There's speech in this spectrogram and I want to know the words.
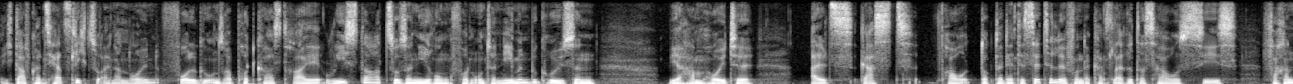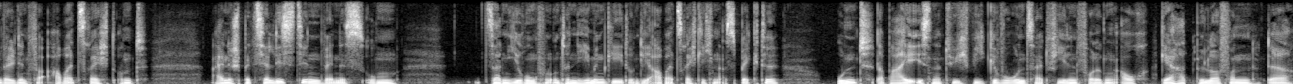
Ich darf ganz herzlich zu einer neuen Folge unserer Podcast-Reihe Restart zur Sanierung von Unternehmen begrüßen. Wir haben heute als Gast Frau Dr. Nette Settele von der Kanzlei Rittershaus. Sie ist Fachanwältin für Arbeitsrecht und eine Spezialistin, wenn es um Sanierung von Unternehmen geht und die arbeitsrechtlichen Aspekte. Und dabei ist natürlich wie gewohnt seit vielen Folgen auch Gerhard Müller von der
